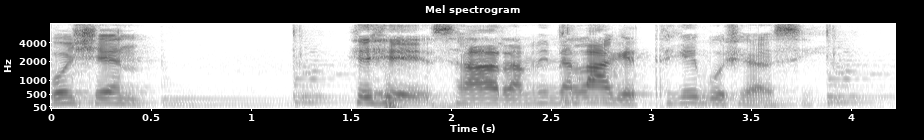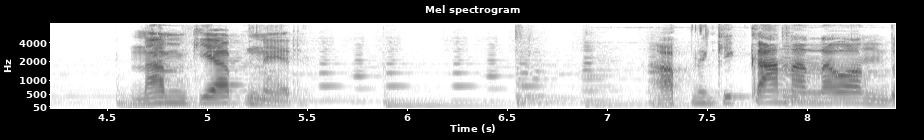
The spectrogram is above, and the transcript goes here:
বসেন। হে হে স্যার আমি মেলা আগের থেকেই বসে আছি। নাম কি আপনার? আপনি কি কানা না অন্ধ?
